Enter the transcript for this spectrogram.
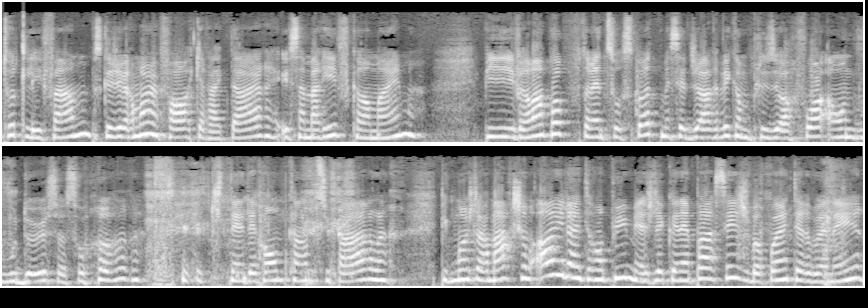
toutes les femmes, parce que j'ai vraiment un fort caractère et ça m'arrive quand même. Puis vraiment pas pour te mettre sur spot, mais c'est déjà arrivé comme plusieurs fois entre vous deux ce soir, qui t'interrompent quand tu parles. Puis que moi je remarque, je suis comme ah il a interrompu, mais je les connais pas assez, je vais pas intervenir.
